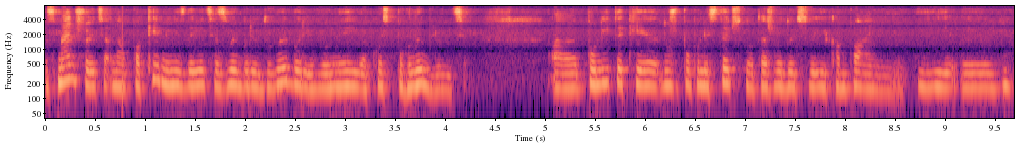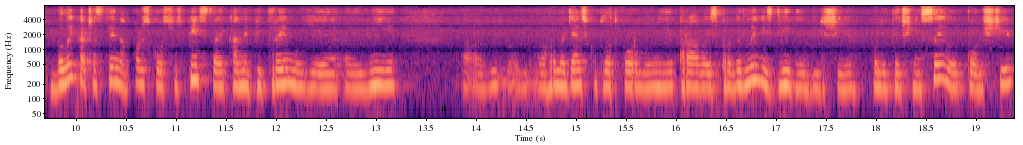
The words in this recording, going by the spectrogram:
зменшуються, а навпаки, мені здається, з виборів до виборів вони якось поглиблюються. Е, Політики дуже популістично теж ведуть свої кампанії, і е, велика частина польського суспільства, яка не підтримує е, ні громадянську платформу, ні право і справедливість, дві найбільші політичні сили в Польщі,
